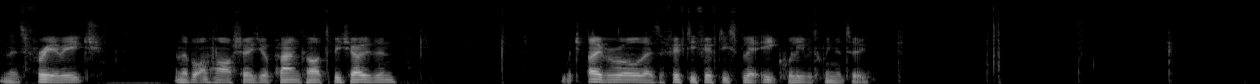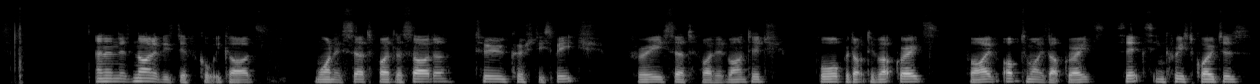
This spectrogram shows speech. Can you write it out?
and there's three of each. And the bottom half shows you a plan card to be chosen, which overall there's a 50 50 split equally between the two. And then there's nine of these difficulty cards. One is Certified Lacerda, two Kushti Speech, three Certified Advantage, four Productive Upgrades, five Optimized Upgrades, six Increased Quotas,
